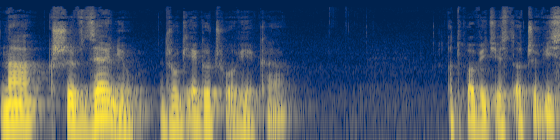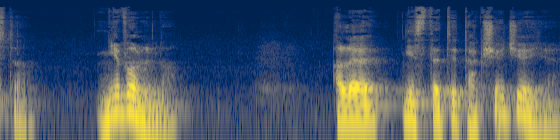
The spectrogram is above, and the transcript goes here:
na krzywdzeniu drugiego człowieka? Odpowiedź jest oczywista: nie wolno. Ale niestety tak się dzieje.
